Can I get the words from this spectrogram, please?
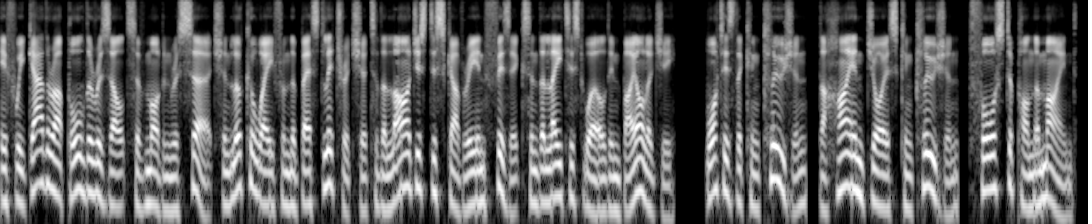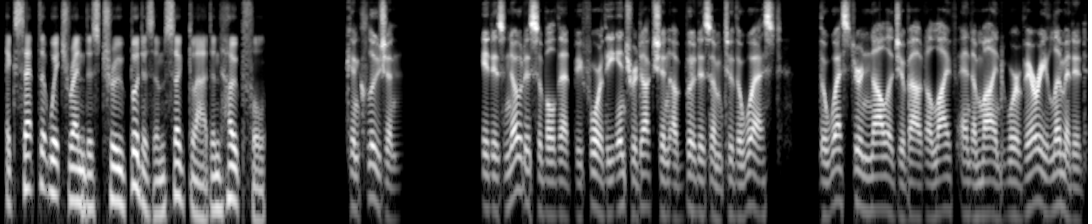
if we gather up all the results of modern research and look away from the best literature to the largest discovery in physics and the latest world in biology, what is the conclusion, the high and joyous conclusion, forced upon the mind, except that which renders true Buddhism so glad and hopeful? Conclusion It is noticeable that before the introduction of Buddhism to the West, the Western knowledge about a life and a mind were very limited,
